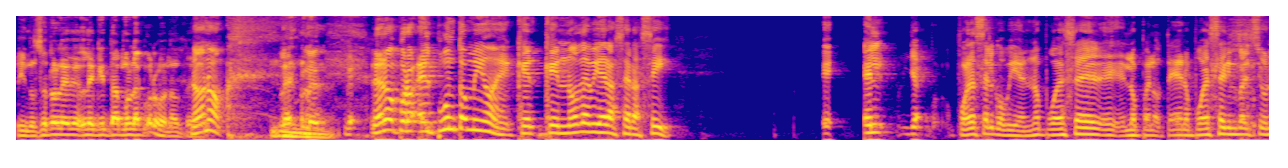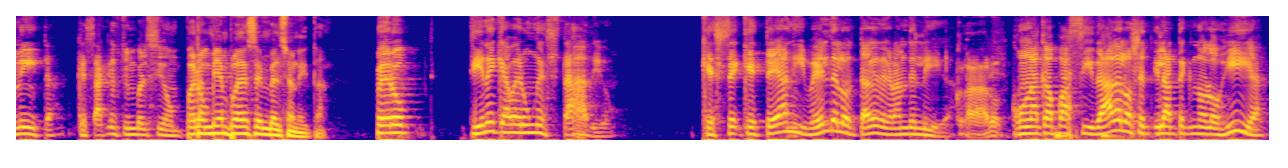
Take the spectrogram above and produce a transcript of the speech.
Y nosotros le, le quitamos la corona a ustedes. No, no. Le- le- No, no, pero el punto mío es que, que no debiera ser así. El, ya, puede ser el gobierno, puede ser eh, los peloteros, puede ser inversionistas que saquen su inversión, pero, También puede ser inversionista. pero tiene que haber un estadio que, se, que esté a nivel de los estadios de grandes ligas. Claro. Con la capacidad de los y la tecnología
